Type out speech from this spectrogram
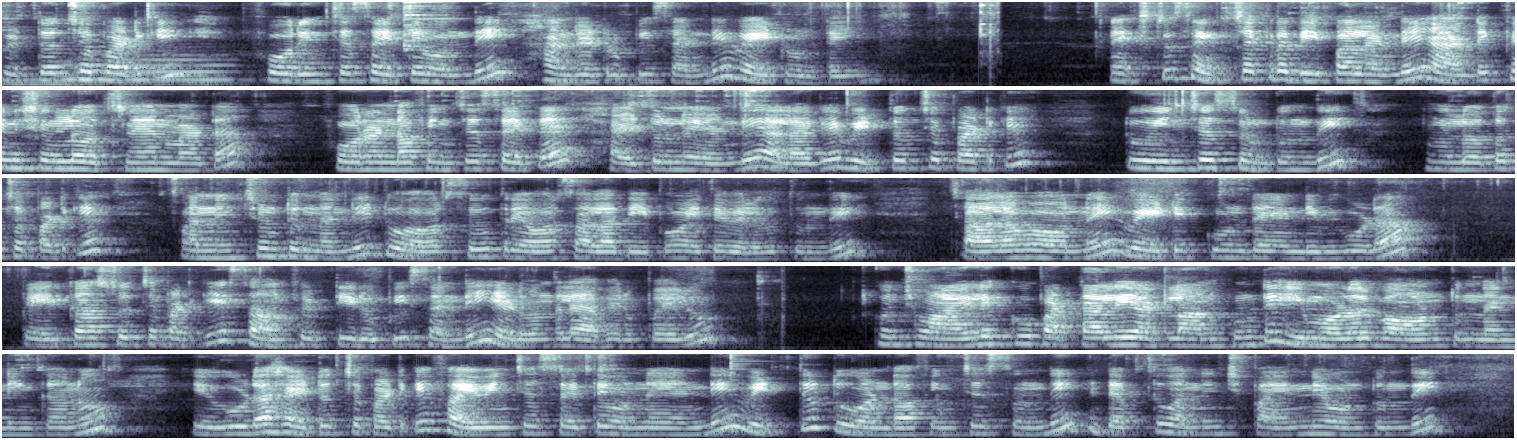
విత్ వచ్చేపాటికి ఫోర్ ఇంచెస్ అయితే ఉంది హండ్రెడ్ రూపీస్ అండి వెయిట్ ఉంటాయి. నెక్స్ట్ శంఖచక్ర దీపాలండి యాంటిక్ ఫినిషింగ్లో వచ్చినాయి అనమాట ఫోర్ అండ్ హాఫ్ ఇంచెస్ అయితే హైట్ ఉన్నాయండి అలాగే విత్ వచ్చేపాటికి టూ ఇంచెస్ ఉంటుంది. లోతు వచ్చేపాటికి వన్ ఇంచ్ ఉంటుందండి టూ అవర్స్ త్రీ అవర్స్ అలా దీపం అయితే వెలుగుతుంది. చాలా బాగున్నాయి. వెయిట్ ఎక్కువ ఉంటాయండి ఇవి కూడా. పెయిర్ కాస్ట్ వచ్చేప్పటికి సెవెన్ ఫిఫ్టీ రూపీస్ అండి. ఏడు వందల యాభై రూపాయలు. కొంచెం ఆయిల్ ఎక్కువ పట్టాలి అట్లా అనుకుంటే ఈ మోడల్ బాగుంటుందండి ఇంకాను. ఇవి కూడా హైట్ వచ్చేప్పటికి ఫైవ్ ఇంచెస్ అయితే ఉన్నాయండి. Width two and half inches ఉంది. డెప్త్ వన్ ఇంచ్ పైనే ఉంటుంది.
